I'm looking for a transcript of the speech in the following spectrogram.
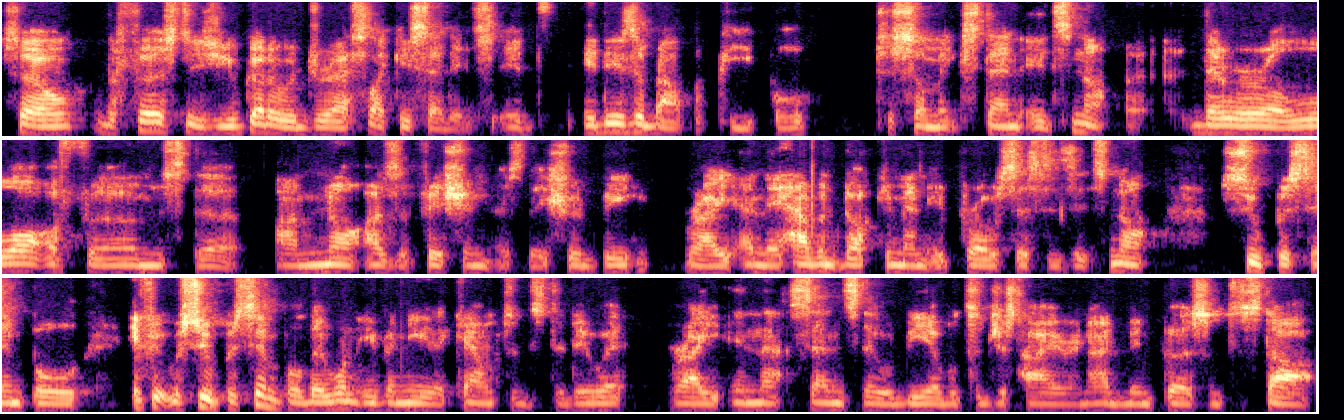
So, the first is you've got to address, like you said, it's it it is about the people to some extent. It's not. There are a lot of firms that are not as efficient as they should be, right? And they haven't documented processes. It's not super simple. If it was super simple, they wouldn't even need accountants to do it, right? In that sense, they would be able to just hire an admin person to start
